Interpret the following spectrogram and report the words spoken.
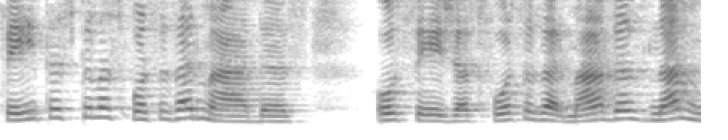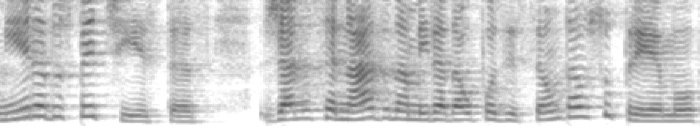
feitas pelas Forças Armadas, ou seja, as Forças Armadas na mira dos petistas. Já no Senado, na mira da oposição, está o Supremo.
